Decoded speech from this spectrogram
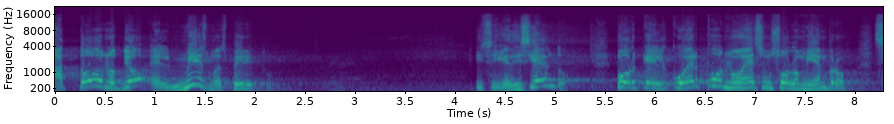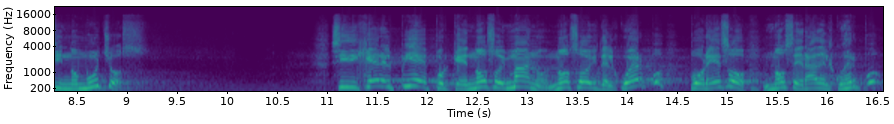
A todos nos dio el mismo espíritu. Y sigue diciendo, porque el cuerpo no es un solo miembro, sino muchos. Si dijera el pie, porque no soy mano, no soy del cuerpo, por eso no será del cuerpo.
